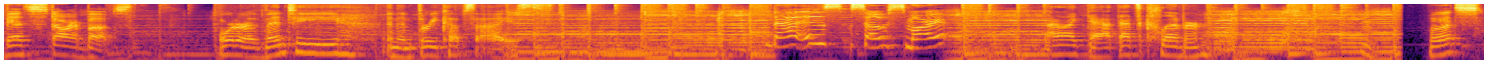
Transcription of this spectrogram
Best Starbucks. Order a venti and then three cups of ice. That is so smart. I like that. That's clever. Well, that's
